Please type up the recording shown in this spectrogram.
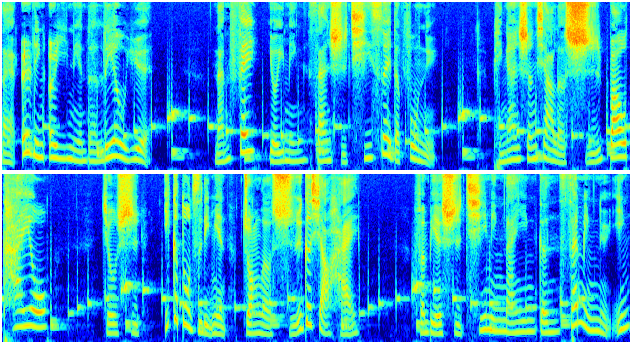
在二零二一年的六月，南非有一名三十七岁的妇女。平安生下了十胞胎哦，就是一个肚子里面装了十个小孩，分别是七名男婴跟三名女婴，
